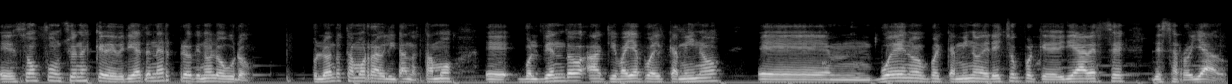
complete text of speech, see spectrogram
Eh, son funciones que debería tener, pero que no logró. Por lo tanto, estamos rehabilitando, estamos eh, volviendo a que vaya por el camino bueno, por el camino derecho, porque debería haberse desarrollado.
